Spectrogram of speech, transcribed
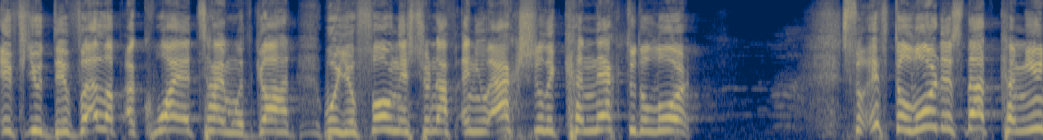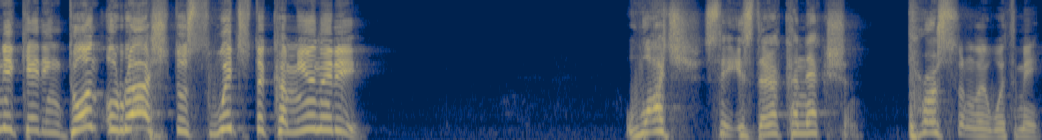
if you develop a quiet time with God where your phone is turned off and you actually connect to the Lord. So if the Lord is not communicating, don't rush to switch the community. Watch, say, is there a connection personally with me?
